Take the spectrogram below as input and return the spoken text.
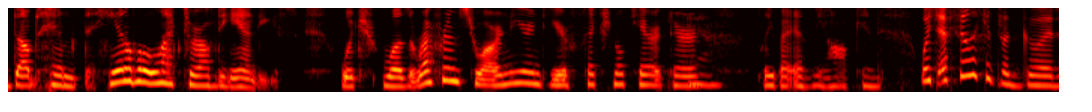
dubbed him the Hannibal Lecter of the Andes, which was a reference to our near and dear fictional character Yeah. played by Anthony Hopkins. Which I feel like it's a good.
